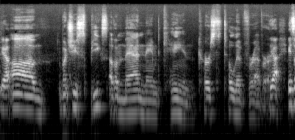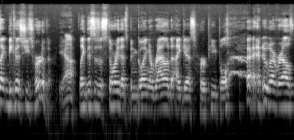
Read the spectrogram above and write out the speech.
Yeah. Um, but she speaks of a man named Kane, cursed to live forever. Yeah, it's like because she's heard of him. Yeah. Like this is a story that's been going around, I guess, her people and whoever else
